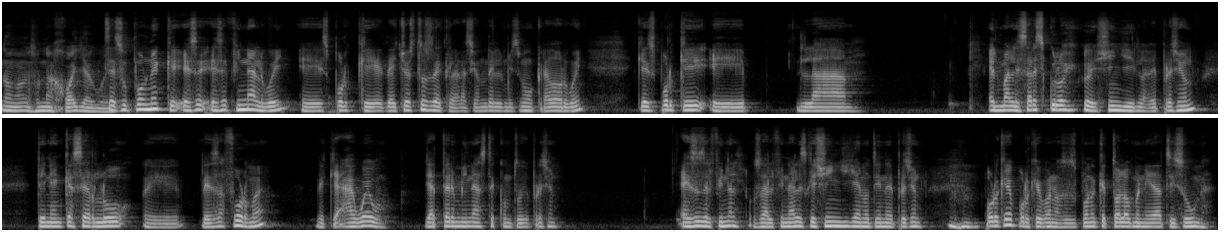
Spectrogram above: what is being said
No, es una joya, güey. Se supone que ese, ese final, güey, es porque, de hecho, esto es declaración del mismo creador, güey, que es porque eh, la, el malestar psicológico de Shinji y la depresión tenían que hacerlo eh, de esa forma, de que, ah, huevo, ya terminaste con tu depresión. Ese es el final. O sea, el final es que Shinji ya no tiene depresión. ¿Por qué? Porque, bueno, se supone que toda la humanidad se hizo una,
